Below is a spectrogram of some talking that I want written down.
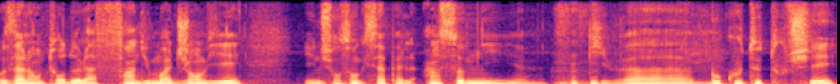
aux alentours de la fin du mois de janvier. Il y a une chanson qui s'appelle Insomnie euh, qui va beaucoup te toucher,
